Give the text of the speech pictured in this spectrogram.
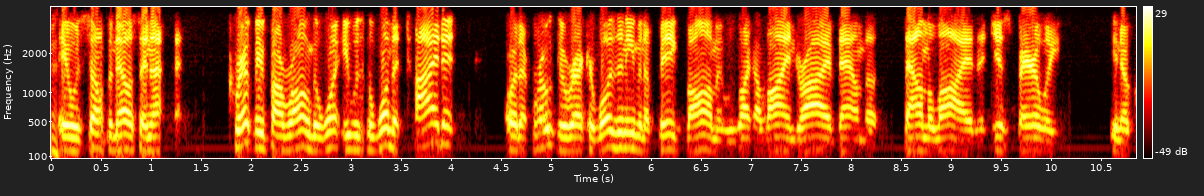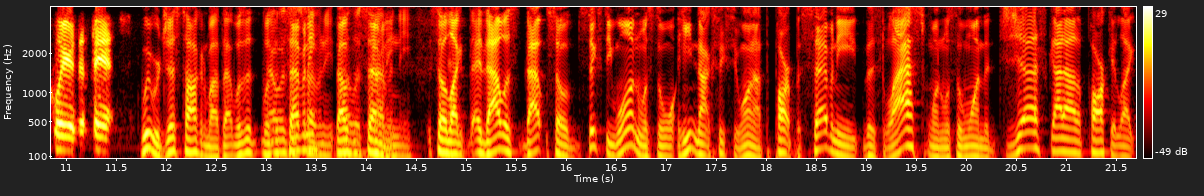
it was something else. And I, correct me if I'm wrong. The one it was the one that tied it or that broke the record wasn't even a big bomb. It was like a line drive down the down the line that just barely, you know, cleared the fence. We were just talking about that. Was it was That it was the 70? 70. That was That the was 70. 70. So like eh, that was that so 61 was the one he knocked 61 out the park, but 70 this last one was the one that just got out of the park. It like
